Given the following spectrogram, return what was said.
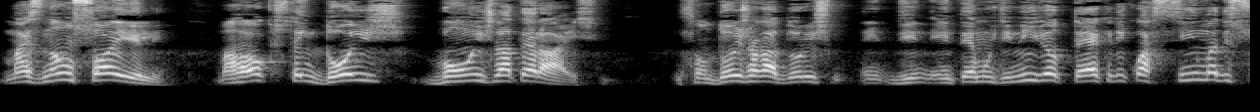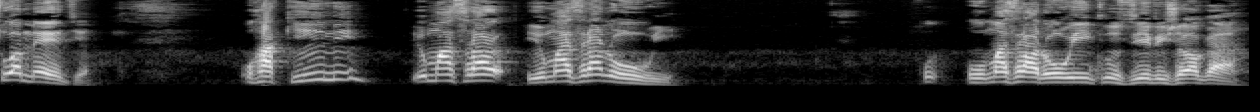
Mas não só ele. Marrocos tem dois bons laterais são dois jogadores em, de, em, termos de nível técnico acima de sua média. O Hakimi e o, Masra, e o Masraoui. O, o Masraoui, inclusive, joga,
